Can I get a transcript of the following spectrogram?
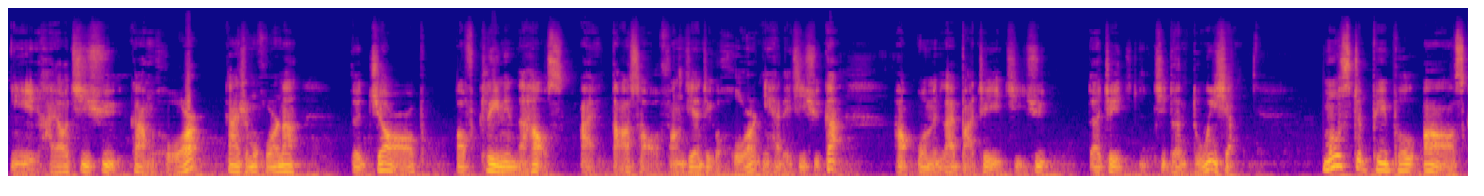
你还要继续干活儿，干什么活儿呢？The job of cleaning the house，哎，打扫房间这个活儿你还得继续干。好，我们来把这几句呃这几段读一下。Most people ask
